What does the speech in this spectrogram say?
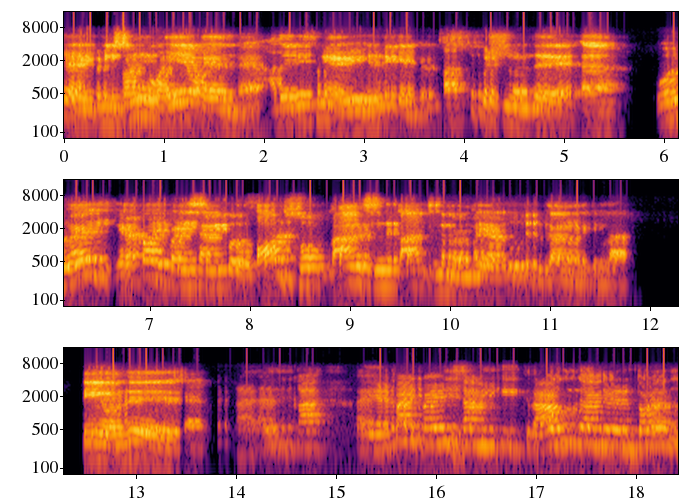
சரி இப்ப நீங்க சொன்னீங்க உடையே உடையாதுன்னு அதை பேஸ் பண்ணி இரண்டு கேள்விகள். ஃபர்ஸ்ட் கொஸ்டின் வந்து ஒருவேளை எடப்பாடி பழனிசாமிக்கு ஒரு ஃபால்ஸ் ஹோப் காங்கிரஸ் இருந்து கார்த்தி சிதம்பரம் மாதிரி யாராவது கொடுத்துட்டு இருக்காங்கன்னு நினைக்கிறீங்களா? நீங்க வந்து எடப்பாடி பழனிசாமிக்கு ராகுல் காந்தியுடன் தொடர்ந்து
